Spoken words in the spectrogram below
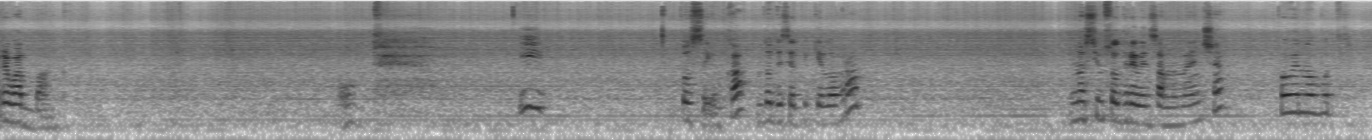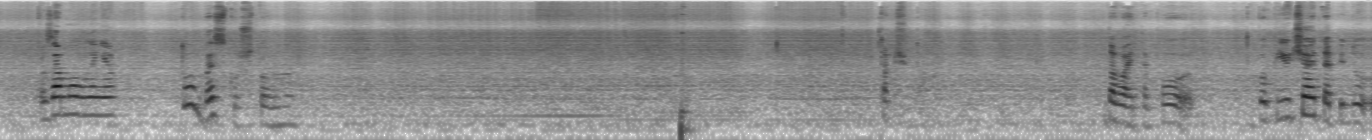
Приватбанк. От. І посилка до 10 кг. На 700 гривень саме менше повинно бути замовлення, то безкоштовно. Так що. Давайте по, поп'ю чай та піду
